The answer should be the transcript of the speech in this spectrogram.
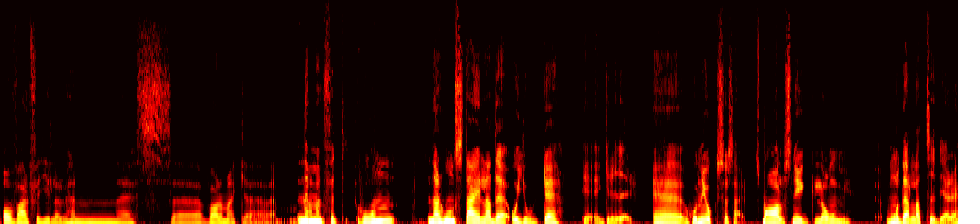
Och varför gillar du hennes eh, varumärke? Nej men för hon, när hon stylade och gjorde eh, grejer. Eh, hon är också så här smal, snygg, lång, modellat tidigare.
